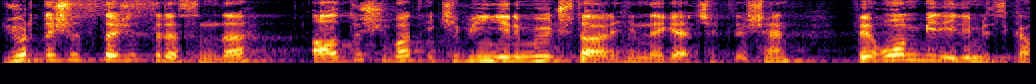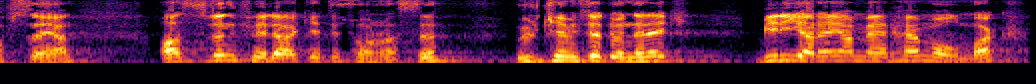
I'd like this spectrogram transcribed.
Yurt dışı stajı sırasında 6 Şubat 2023 tarihinde gerçekleşen ve 11 ilimizi kapsayan asrın felaketi sonrası ülkemize dönerek bir yaraya merhem olmak,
